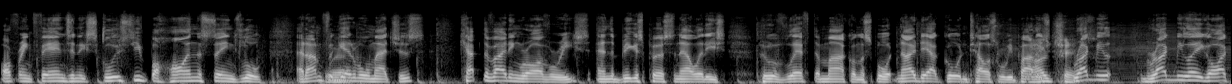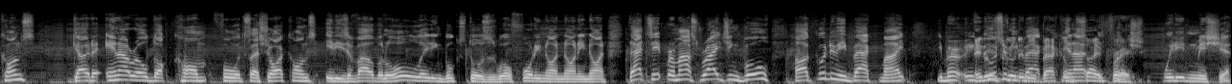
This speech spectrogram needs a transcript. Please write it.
offering fans an exclusive behind-the-scenes look at unforgettable matches captivating rivalries, and the biggest personalities who have left a mark on the sport. No doubt Gordon Tallis will be part No of this. chance. Rugby, rugby League icons. Go to nrl.com forward slash icons. It is available at all leading bookstores as well, forty nine ninety nine. That's it from us, Raging Bull. Uh, good to be back, mate. You It is good to be back. I'm so it's good- fresh. We didn't miss you.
